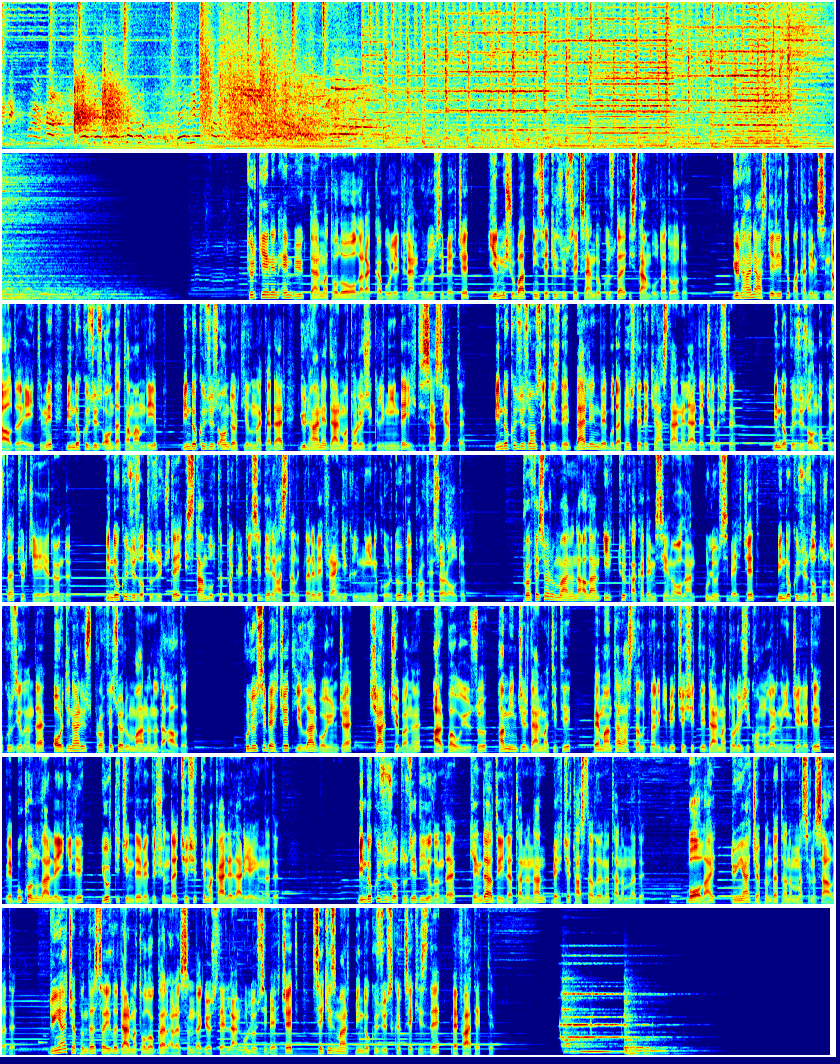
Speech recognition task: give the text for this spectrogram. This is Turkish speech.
girdik. Buyur kardeşim. Ben bir esnafım. Ben bir esnafım. Türkiye'nin en büyük dermatoloğu olarak kabul edilen Hulusi Behçet, 20 Şubat 1889'da İstanbul'da doğdu. Gülhane Askeri Tıp Akademisi'nde aldığı eğitimi 1910'da tamamlayıp 1914 yılına kadar Gülhane Dermatoloji Kliniğinde ihtisas yaptı. 1918'de Berlin ve Budapeşte'deki hastanelerde çalıştı. 1919'da Türkiye'ye döndü. 1933'te İstanbul Tıp Fakültesi Deri Hastalıkları ve Frengi Kliniğini kurdu ve profesör oldu. Profesör unvanını alan ilk Türk akademisyeni olan Hulusi Behçet, 1939 yılında Ordinarius Profesör unvanını da aldı. Hulusi Behçet yıllar boyunca şark çıbanı, arpa uyuzu, ham incir dermatiti ve mantar hastalıkları gibi çeşitli dermatoloji konularını inceledi ve bu konularla ilgili yurt içinde ve dışında çeşitli makaleler yayınladı. 1937 yılında kendi adıyla tanınan Behçet hastalığını tanımladı. Bu olay dünya çapında tanınmasını sağladı. Dünya çapında sayılı dermatologlar arasında gösterilen Hulusi Behçet, 8 Mart 1948'de vefat etti.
